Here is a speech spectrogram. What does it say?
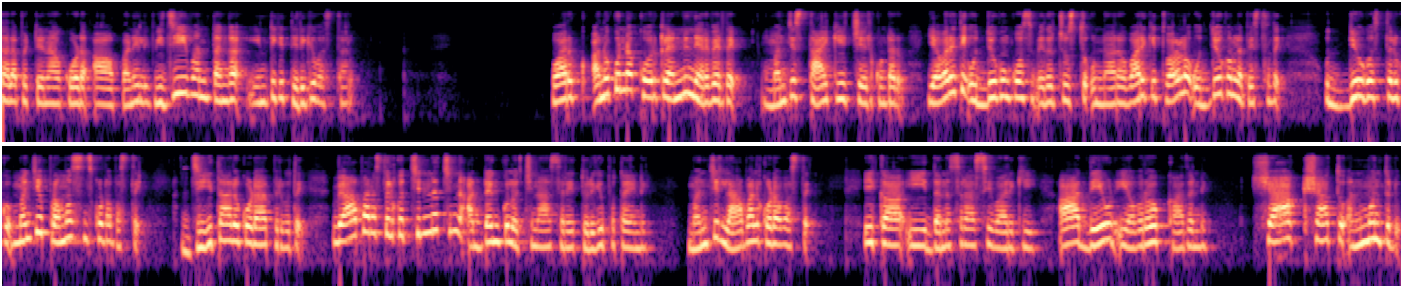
తలపెట్టినా కూడా ఆ పనిలు విజయవంతంగా ఇంటికి తిరిగి వస్తారు. వారు అనుకున్న కోరికలన్నీ నెరవేరుతాయి. మంచి స్థాయికి చేరుకుంటారు. ఎవరైతే ఉద్యోగం కోసం ఎదురు చూస్తూ ఉన్నారో వారికి త్వరలో ఉద్యోగం లభిస్తుంది. ఉద్యోగస్తులకు మంచి ప్రమోషన్స్ కూడా వస్తాయి. జీతాలు కూడా పెరుగుతాయి. వ్యాపారస్తులకు చిన్న చిన్న అడ్డంకులు వచ్చినా సరే తొలగిపోతాయండి. మంచి లాభాలు కూడా వస్తాయి. ఇక ఈ ధనుసు రాశి వారికి ఆ దేవుడు ఎవరో కాదండి. సాక్షాత్తు హనుమంతుడు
